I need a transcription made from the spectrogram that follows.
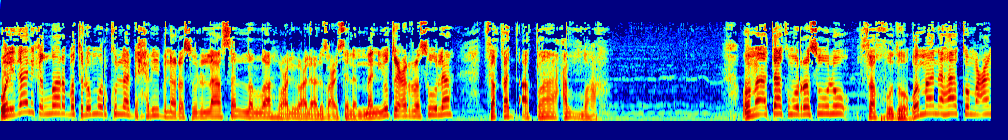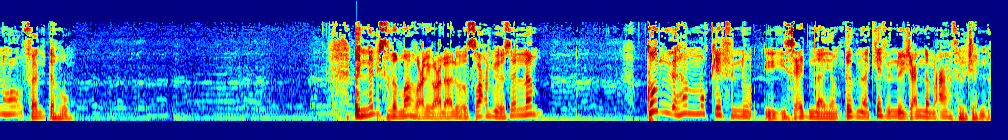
ولذلك الله ربط الأمور كلها بحبيبنا رسول الله صلى الله عليه وعلى آله وسلم. من يطع الرسول فقد أطاع الله. وما أتاكم الرسول فخذوه. وما نهاكم عنه فانتهوا. النبي صلى الله عليه وعلى آله وصحبه وسلم كل همه كيف إنه يسعدنا ينقذنا كيف إنه يجعلنا معاه في الجنة.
